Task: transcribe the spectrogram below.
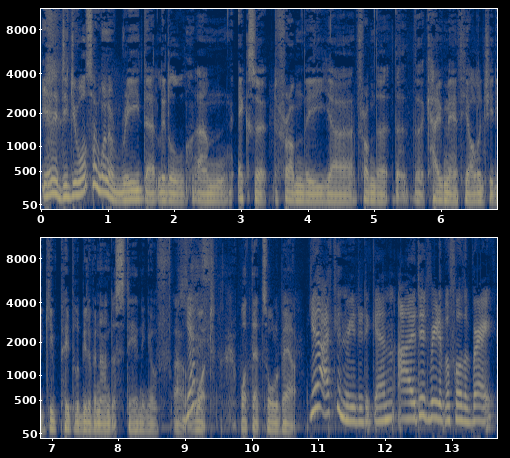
Yeah. Did you also want to read that little um, excerpt from the uh, from the, the, the caveman theology to give people a bit of an understanding of uh, Yes. what what that's all about? Yeah, I can read it again. I did read it before the break.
